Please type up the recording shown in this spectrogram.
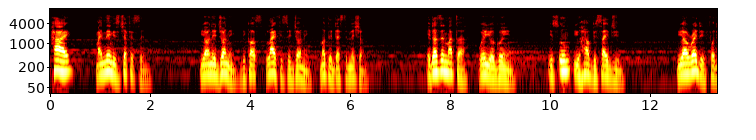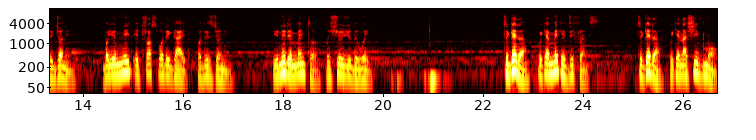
Hi, my name is Jefferson. You're on a journey because life is a journey, not a destination. It doesn't matter where you're going, it's whom you have beside you. You are ready for the journey, but you need a trustworthy guide for this journey. You need a mentor to show you the way. Together, we can make a difference. Together, we can achieve more.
